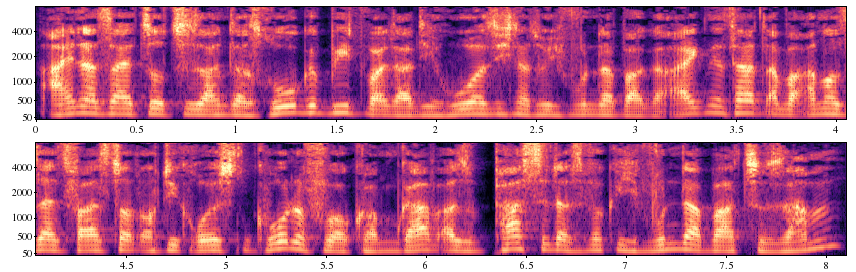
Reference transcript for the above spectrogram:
einerseits sozusagen das Ruhrgebiet, weil da die Ruhr sich natürlich wunderbar geeignet hat, aber andererseits, weil es dort auch die größten Kohlevorkommen gab. Also passte das wirklich wunderbar zusammen.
